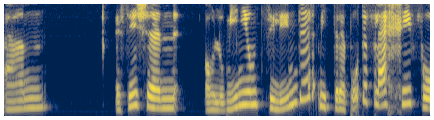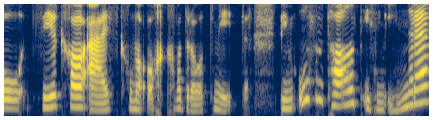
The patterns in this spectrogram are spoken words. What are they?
Ähm, es ist ein Aluminiumzylinder mit einer Bodenfläche von ca. 1,8 Quadratmeter. Beim Aufenthalt in seinem Inneren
